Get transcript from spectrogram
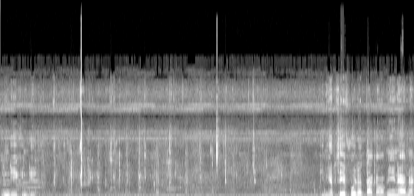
กินดีกินดีกินกับซีฟู้ดเราตักกับแบบนี้นะครับนะ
